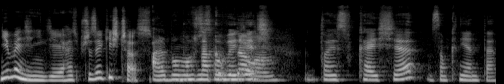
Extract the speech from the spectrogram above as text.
nie będzie nigdzie jechać przez jakiś czas. Albo Bo można powiedzieć, wydałam. to jest w case'ie zamknięte.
